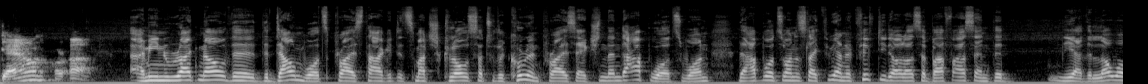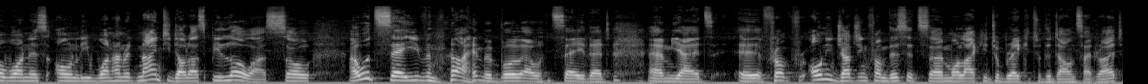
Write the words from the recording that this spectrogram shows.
down or up? I mean, right now the the downwards price target is much closer to the current price action than the upwards one. The upwards one is like three hundred fifty dollars above us, and the yeah the lower one is only one hundred ninety dollars below us. So I would say, even though I'm a bull, I would say that um, yeah, it's uh, from only judging from this, it's uh, more likely to break it to the downside, right?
